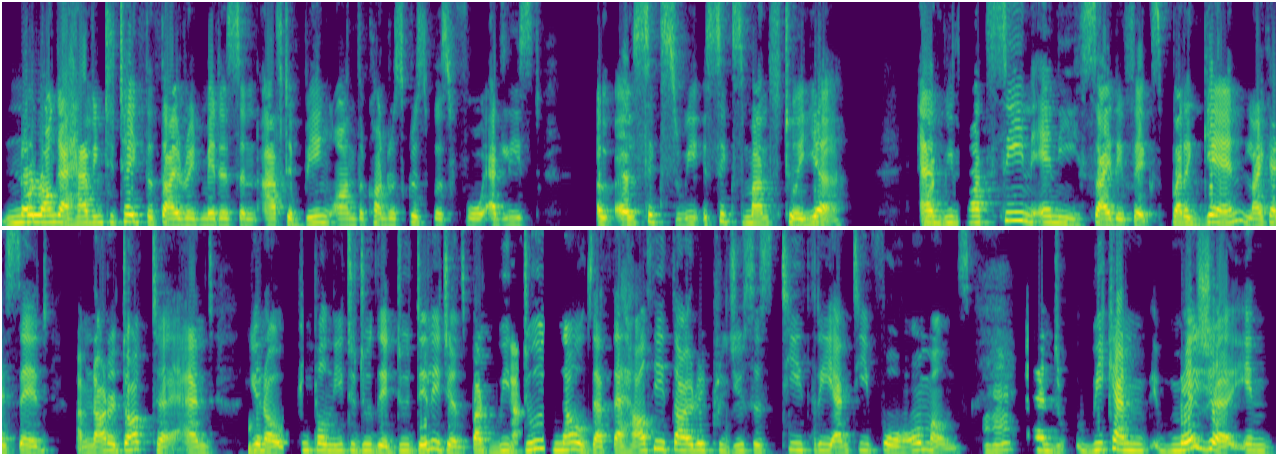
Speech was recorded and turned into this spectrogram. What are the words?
no longer having to take the thyroid medicine after being on the Chondrus crispus for at least a, a six week, six months to a year, and right. we've not seen any side effects. But again, like I said, I'm not a doctor, and you know people need to do their due diligence. But we yeah. do know that the healthy thyroid produces T3 and T4 hormones, mm-hmm. and we can measure in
